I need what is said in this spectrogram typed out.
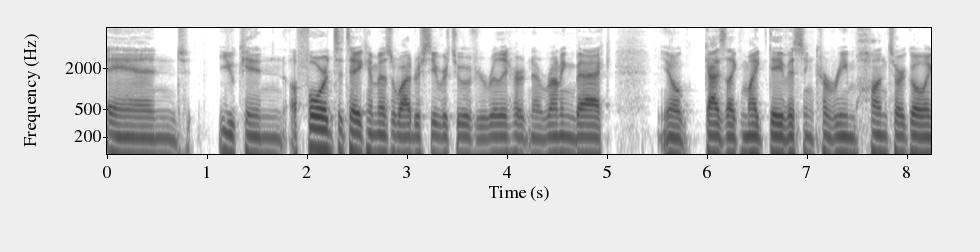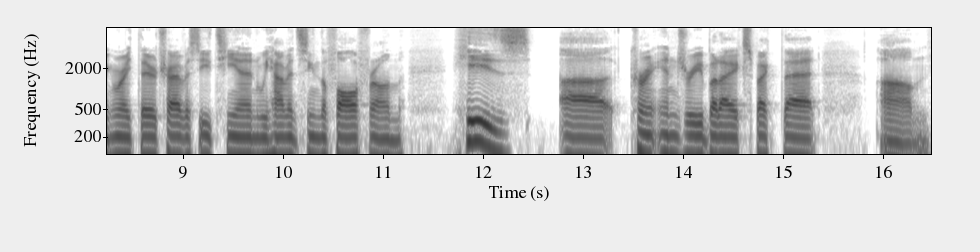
and you can afford to take him as a wide receiver too, if you're really hurting at running back, you know, guys like Mike Davis and Kareem Hunt are going right there. Travis Etienne, we haven't seen the fall from his uh, current injury, but I expect that um,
